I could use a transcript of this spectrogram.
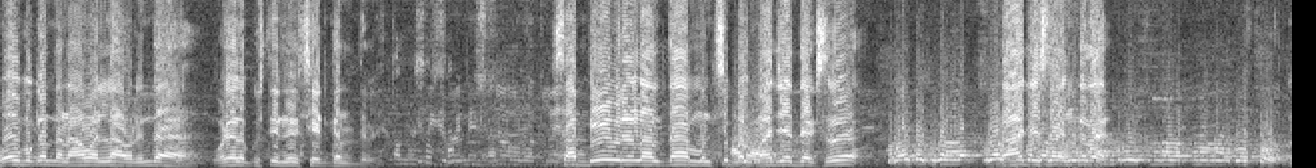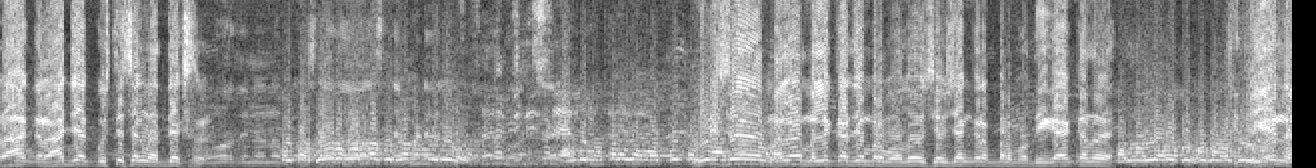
ಹೋಗ್ಬೇಕಂತ ನಾವೆಲ್ಲ ಅವರಿಂದ ಒಳ್ಳೊಳ್ಳೆ ಕುಸ್ತಿ ನಿರೀಕ್ಷೆ ಇಟ್ಕೊಂಡಿದ್ದೀವಿ. ಸರ್ ಬಿ ವೀರಣ್ಣ ಅಂತ ಮುನ್ಸಿಪಲ್ ಮಾಜಿ ಅಧ್ಯಕ್ಷರು ರಾಜ್ಯ ಸಂಘದ ರಾ- ರಾಜ್ಯ ಕುಸ್ತಿ ಸಂಘದ ಅಧ್ಯಕ್ಷರು. ಮಿನಿಸ್ಟರ್ ಮಲ್ಲ ಮಲ್ಲಿಕಾರ್ಜುನ್ ಬರ್ಬೋದು ಶಿವಶಂಕರ್ ಬರ್ಬೋದು. ಈಗ ಯಾಕಂದ್ರೆ ಇದು ಏನು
